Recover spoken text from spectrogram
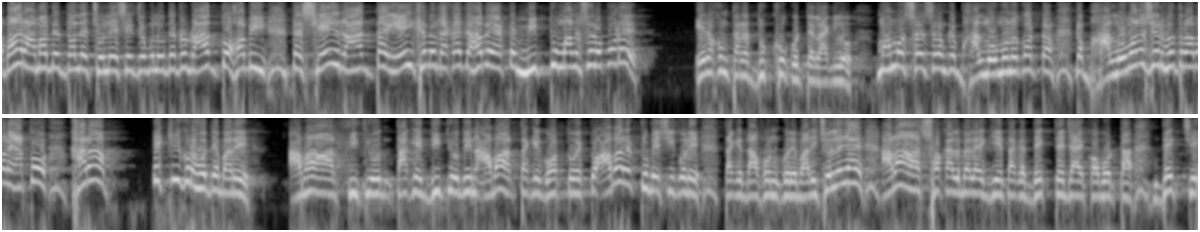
আবার আমাদের দলে চলে এসেছে বলে ওদের একটু রাগ তো হবেই। তা সেই রাগটা এইখানে দেখাতে হবে একটা মৃত্যু মানুষের ওপরে। এরকম তারা দুঃখ করতে লাগল। মোহাম্মদ সাল্লামকে ভালো মনে করতাম। তা ভালো মানুষের ভেতরে আবার এত খারাপ, এ কী করে হতে পারে? আবার তৃতীয়, তাকে দ্বিতীয় দিন আবার তাকে গর্ত একটু, আবার একটু বেশি করে তাকে দাফন করে বাড়ি চলে যায়। আবার সকালবেলায় গিয়ে তাকে দেখতে যায় কবরটা। দেখছে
